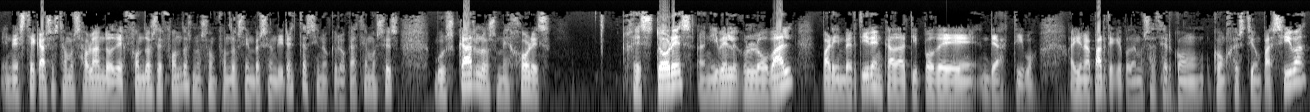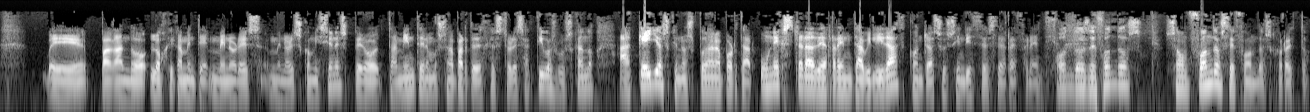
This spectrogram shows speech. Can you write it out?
En este caso estamos hablando de fondos de fondos, no son fondos de inversión directa, sino que lo que hacemos es buscar los mejores gestores a nivel global para invertir en cada tipo de, de activo. Hay una parte que podemos hacer con, con gestión pasiva, eh, pagando lógicamente menores menores comisiones, pero también tenemos una parte de gestores activos buscando aquellos que nos puedan aportar un extra de rentabilidad contra sus índices de referencia. ¿Fondos de fondos? Son fondos de fondos, correcto.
